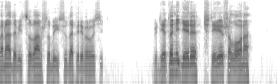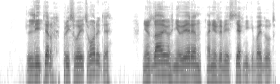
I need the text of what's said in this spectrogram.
понадобится вам, чтобы их сюда перебросить? Где-то неделя, четыре эшелона. Литер присвоить сможете? Не знаю, не уверен, они же без техники пойдут.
